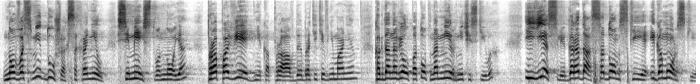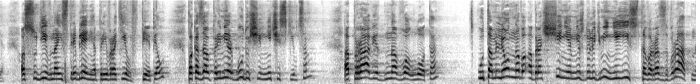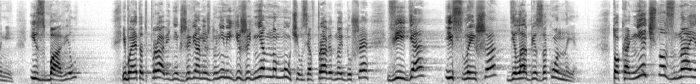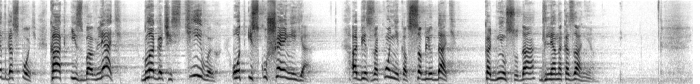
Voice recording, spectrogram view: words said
но в восьми душах сохранил семейство Ноя, проповедника правды, обратите внимание, когда навел потоп на мир нечестивых, и если города Содомские и Гоморские, осудив на истребление, превратил в пепел, показав пример будущим нечестивцам, а праведного Лота – утомленного обращения между людьми неистово развратными избавил, ибо этот праведник, живя между ними, ежедневно мучился в праведной душе, видя и слыша дела беззаконные, то, конечно, знает Господь, как избавлять благочестивых от искушения, а беззаконников соблюдать ко дню суда для наказания.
